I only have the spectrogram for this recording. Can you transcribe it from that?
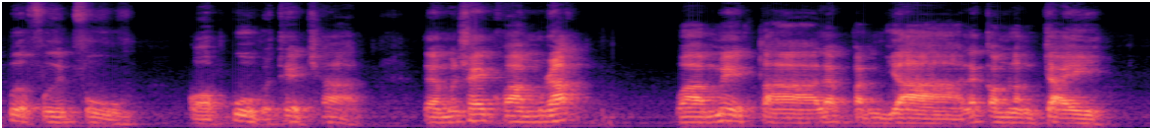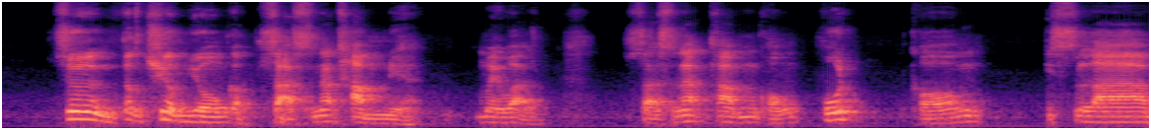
เพื่อฟื้นฟูกอบกู้ประเทศชาติ แต่มันใช้ความรักความเมตตาและปัญญาและกำลังใจ ซึ่งต้องเชื่อมโยงกับศาสนธรรมเนี่ย ไม่ว่าศาสนธรรมของพุทธของอิสลาม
